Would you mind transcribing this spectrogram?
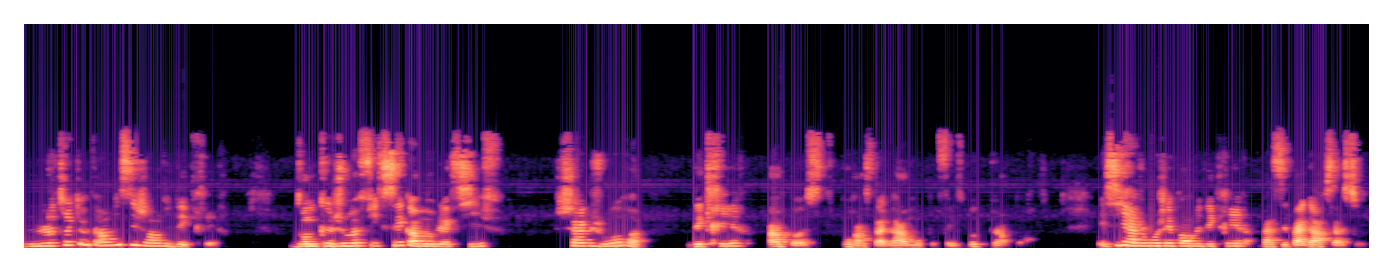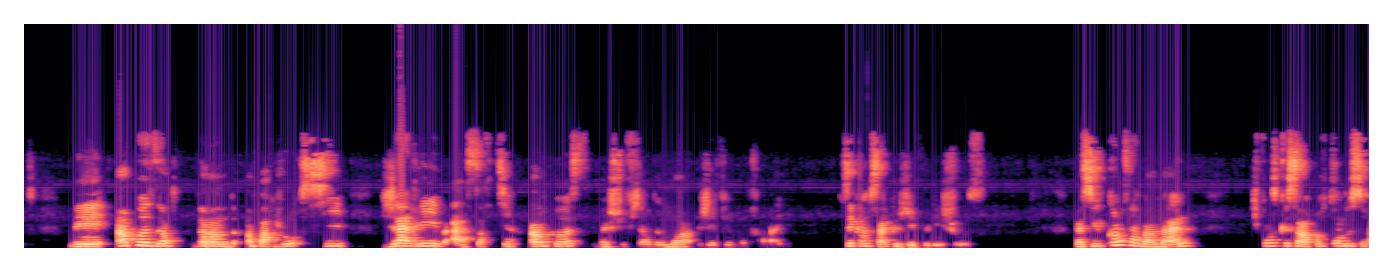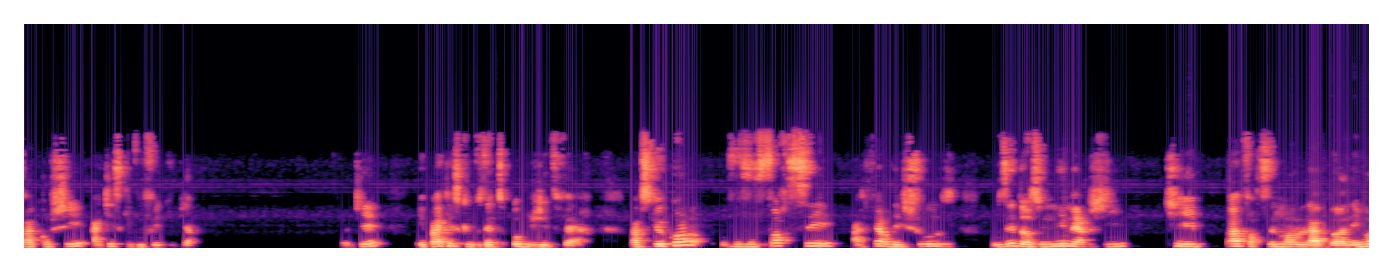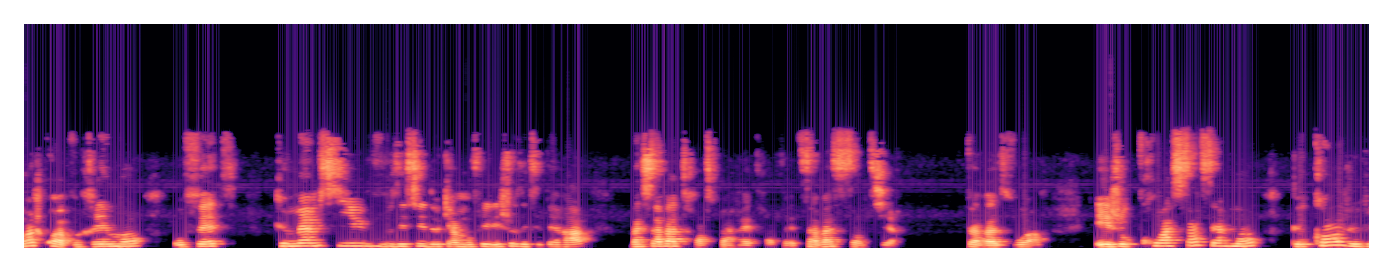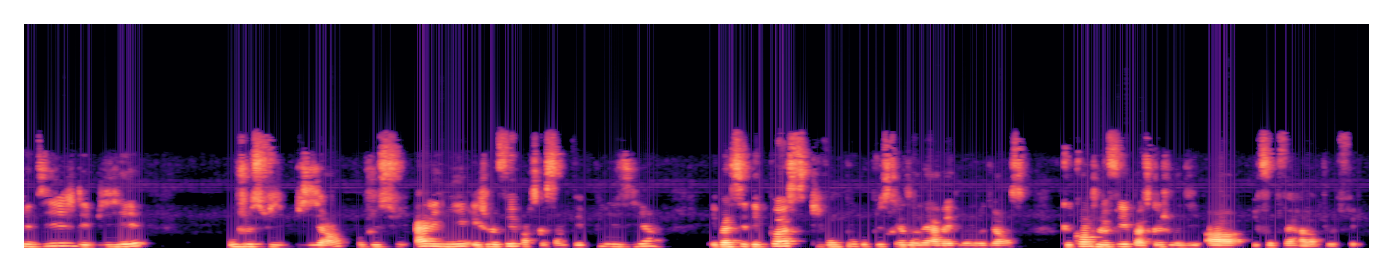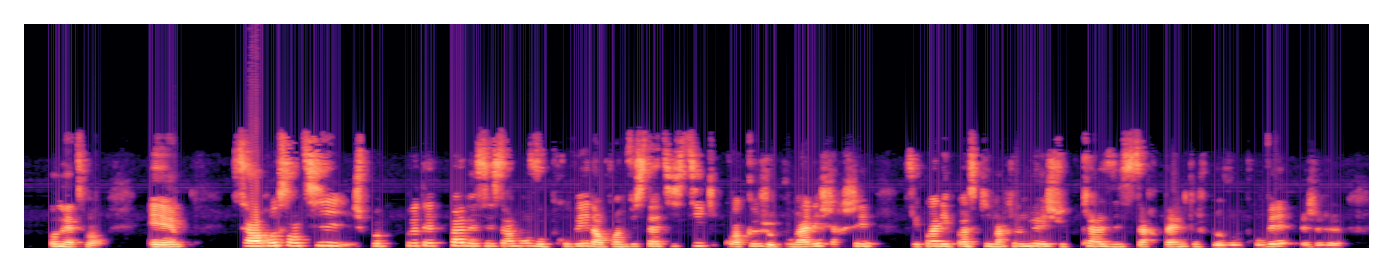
le truc qui me fait envie, c'est j'ai envie d'écrire. Donc, je me fixais comme objectif chaque jour d'écrire un post pour Instagram ou pour Facebook, peu importe. Et si un jour où j'ai pas envie d'écrire, bah c'est pas grave, ça saute. Mais un post d'un par jour, si j'arrive à sortir un post, bah, je suis fière de moi, j'ai fait mon travail. C'est comme ça que j'ai vu les choses. Parce que quand ça va mal, je pense que c'est important de se raccrocher à qu'est-ce qui vous fait du bien. Ok? Et pas qu'est-ce que vous êtes obligé de faire. Parce que quand vous vous forcez à faire des choses, vous êtes dans une énergie qui est pas forcément la bonne. Et moi, je crois vraiment au fait que même si vous essayez de camoufler les choses, etc., bah, ça va transparaître, en fait. Ça va se sentir. Ça va se voir. Et je crois sincèrement que quand je rédige des billets où je suis bien, où je suis alignée et je le fais parce que ça me fait plaisir, et ben c'est des posts qui vont beaucoup plus résonner avec mon audience que quand je le fais parce que je me dis ah il faut le faire alors je le fais. Honnêtement. Et c'est un ressenti, je peux peut-être pas nécessairement vous prouver d'un point de vue statistique, quoique je pourrais aller chercher c'est quoi les posts qui marchent le mieux et je suis quasi certaine que je peux vous le prouver. Je,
